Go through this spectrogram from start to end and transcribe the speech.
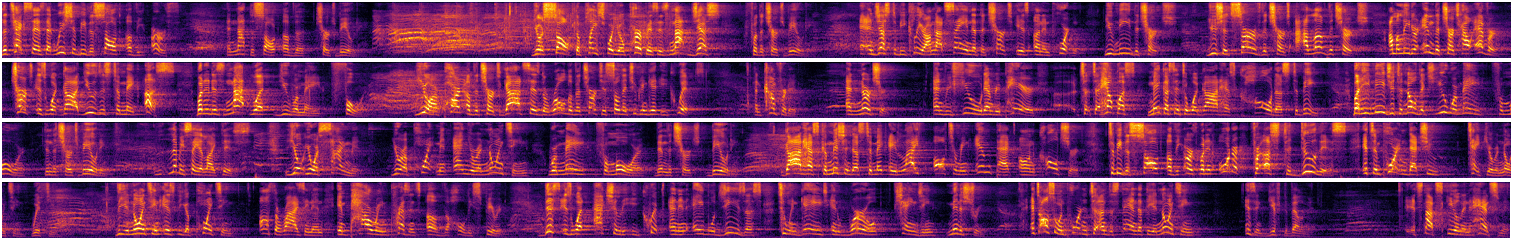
The text says that we should be the salt of the earth and not the salt of the church building. Your salt, the place for your purpose, is not just for the church building. And just to be clear, I'm not saying that the church is unimportant. You need the church. You should serve the church. I love the church. I'm a leader in the church. However, church is what God uses to make us, but it is not what you were made for. You are part of the church. God says the role of the church is so that you can get equipped and comforted and nurtured and refueled and repaired uh, to, to help us make us into what God has called us to be. But He needs you to know that you were made for more than the church building. Let me say it like this your, your assignment, your appointment, and your anointing were made for more than the church building. God has commissioned us to make a life altering impact on culture, to be the salt of the earth. But in order for us to do this, it's important that you take your anointing with you. The anointing is the appointing, authorizing, and empowering presence of the Holy Spirit. This is what actually equipped and enabled Jesus to engage in world changing ministry. It's also important to understand that the anointing isn't gift development, it's not skill enhancement.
